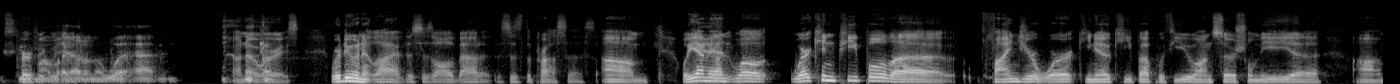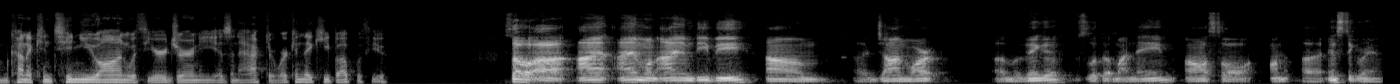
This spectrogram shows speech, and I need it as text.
Excuse Perfect. My I don't know what happened. oh no worries. We're doing it live. This is all about it. This is the process. Um well yeah, yeah. man. Well where can people uh find your work you know keep up with you on social media um kind of continue on with your journey as an actor? Where can they keep up with you? So uh i i am on imdb um uh, john mark uh, mavinga. Just look up my name. Also on uh, instagram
